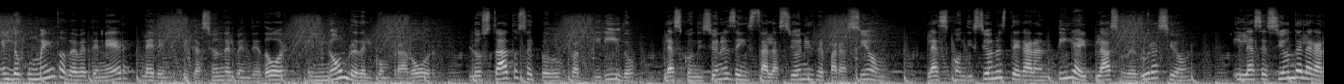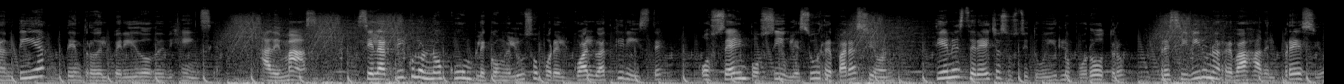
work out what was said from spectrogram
El documento debe tener la identificación del vendedor, el nombre del comprador, los datos del producto adquirido, las condiciones de instalación y reparación, las condiciones de garantía y plazo de duración y la cesión de la garantía dentro del periodo de vigencia. Además, si el artículo no cumple con el uso por el cual lo adquiriste o sea imposible su reparación, tienes derecho a sustituirlo por otro, recibir una rebaja del precio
